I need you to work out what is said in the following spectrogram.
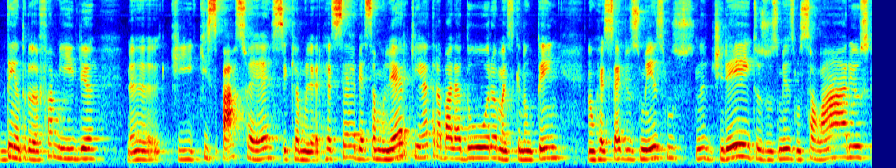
dentro da família, né, que, que espaço é esse que a mulher recebe, essa mulher que é trabalhadora, mas que não tem não recebe os mesmos né, direitos, os mesmos salários,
